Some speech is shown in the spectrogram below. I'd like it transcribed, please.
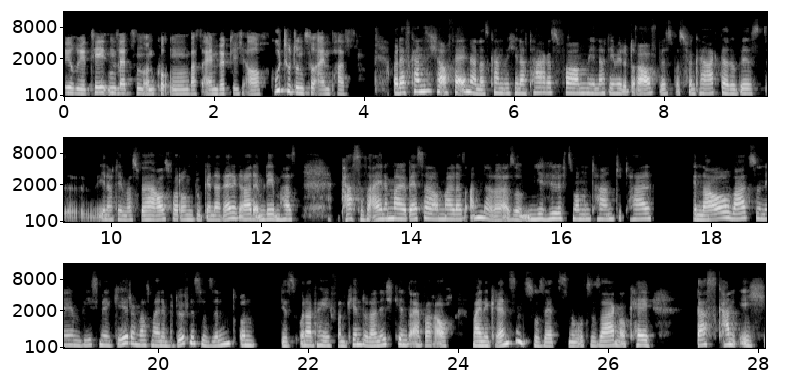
Prioritäten setzen und gucken, was einem wirklich auch gut tut und zu einem passt. Und das kann sich ja auch verändern. Das kann sich je nach Tagesform, je nachdem, wie du drauf bist, was für ein Charakter du bist, äh, je nachdem, was für Herausforderungen du generell gerade im Leben hast, passt das eine mal besser und mal das andere. Also mir hilft es momentan total, genau wahrzunehmen, wie es mir geht und was meine Bedürfnisse sind und jetzt unabhängig von Kind oder nicht Kind einfach auch meine Grenzen zu setzen, wo zu sagen, okay, das kann ich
